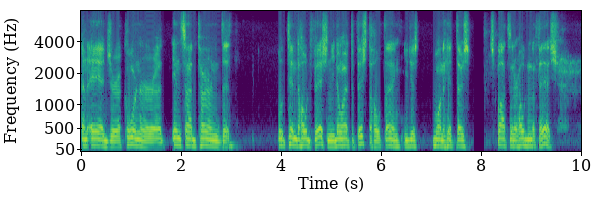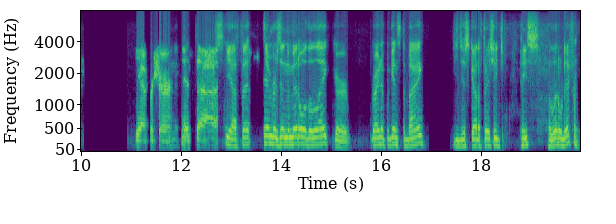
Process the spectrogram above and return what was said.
an edge or a corner or an inside turn that will tend to hold fish, and you don't have to fish the whole thing. You just want to hit those spots that are holding the fish. Yeah, for sure. It's uh, yeah, if it timber's in the middle of the lake or right up against the bank. You just got to fish each piece a little different.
